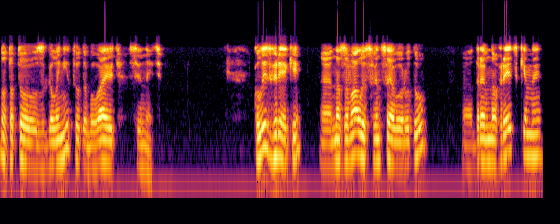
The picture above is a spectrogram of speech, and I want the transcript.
Ну, тобто з галеніту добувають свинець. Колись греки е, називали свинцеву руду е, древногрецькими,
